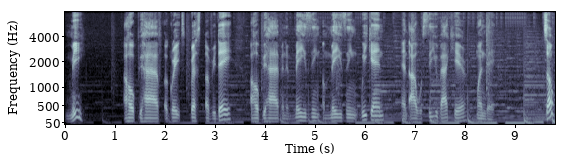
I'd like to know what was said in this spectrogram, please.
me. I hope you have a great rest of your day. I hope you have an amazing, amazing weekend, and I will see you back here Monday. So,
